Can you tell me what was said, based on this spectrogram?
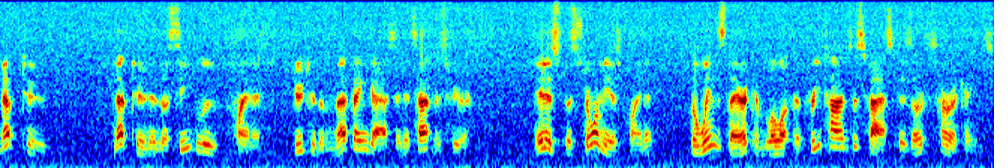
Neptune. Neptune is a sea blue planet due to the methane gas in its atmosphere. It is the stormiest planet. The winds there can blow up to three times as fast as Earth's hurricanes.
